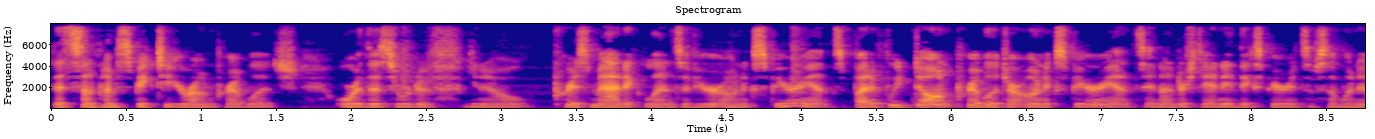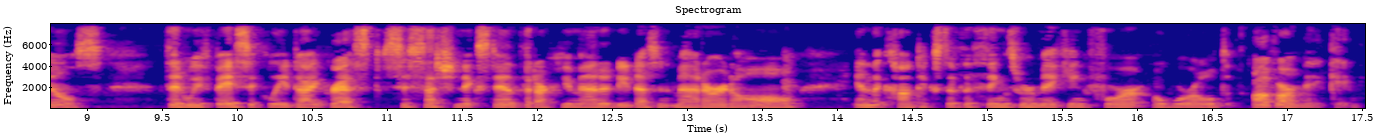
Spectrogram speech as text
that sometimes speak to your own privilege or the sort of, you know, prismatic lens of your own experience. But if we don't privilege our own experience in understanding the experience of someone else, then we've basically digressed to such an extent that our humanity doesn't matter at all in the context of the things we're making for a world of our making,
